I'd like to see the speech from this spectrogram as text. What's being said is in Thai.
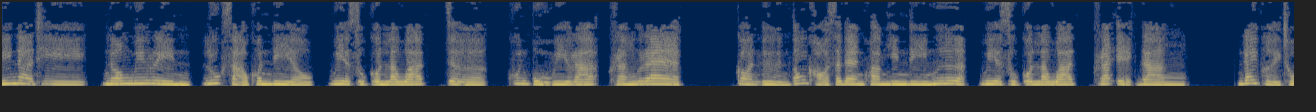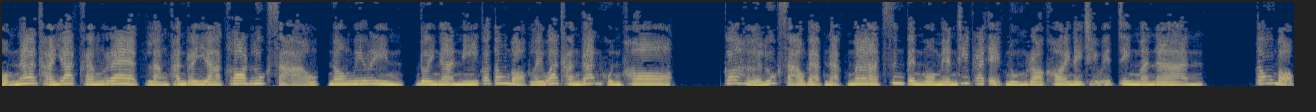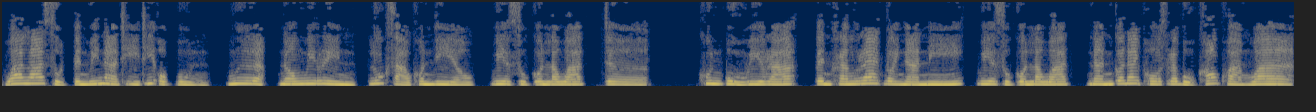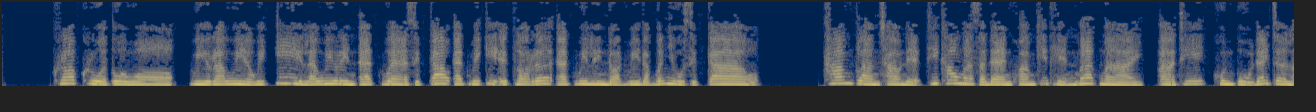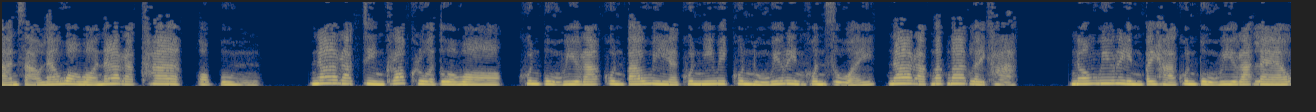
วินาที น้องวิริน ลูกสาวคนเดียว เวียสุกลวัฒน์เจอ คุณปู่วีระ ครั้งแรก ก่อนอื่นต้องขอแสดงความยินดีเมื่อ เวียสุกลวัฒน์พระเอกดัง ได้เผยโฉมหน้าทายาทครั้งแรก หลังภรรยาคลอดลูกสาว น้องวิริน โดยงานนี้ก็ต้องบอกเลยว่าทางด้านคุณพ่อ ก็เหอลูกสาวแบบหนักมาก ซึ่งเป็นโมเมนต์ที่พระเอกหนุ่มรอคอยในชีวิตจริงมานาน ต้องบอกว่าล่าสุดเป็นวินาทีที่อบอุ่น เมื่อน้องวิริน ลูกสาวคนเดียว เวียสุกลวัฒน์เจอ คุณปู่วีระ เป็นครั้งแรกโดยงานนี้ เวียสุกลวัฒน์นั้นก็ได้โพสต์ระบุข้อความว่า ครอบครัวตัววอ วีระเวียวิกกี้และวิรินแอดแวร์19แอดวิกกี้เอ็กพลอเรอร์แอดวิลินดอทวีดับเบิลยู19ท่ามกลางชาวเน็ตที่เข้ามาแสดงความคิดเห็นมากมาย อาทิ คุณปู่ได้เจอหลานสาวแล้ววอวอน่ารักค่ะ อบอุ่น น่ารักจริงครอบครัวตัววอ คุณปู่วีระคุณป้าเวีย คุณนิวิคุณหนูวิรินคนสวย น่ารักมากๆเลยค่ะ น้องวิรินไปหาคุณปู่วีระแล้ว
